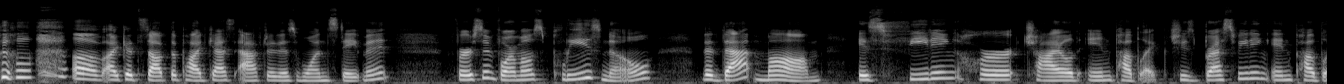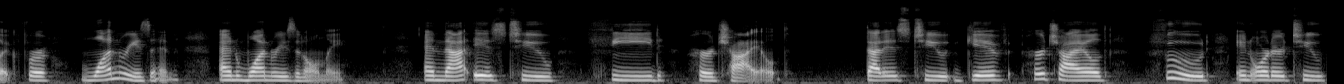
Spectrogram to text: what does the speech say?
um, I could stop the podcast after this one statement. First and foremost, please know that that mom is feeding her child in public. She's breastfeeding in public for one reason and one reason only. And that is to feed her child. That is to give her child food in order to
